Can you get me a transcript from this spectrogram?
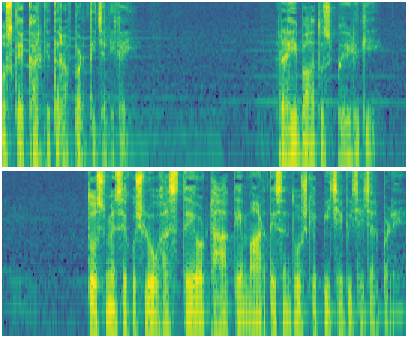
उसके घर की तरफ़ बढ़ती चली गई। रही बात उस भीड़ की तो उसमें से कुछ लोग हँसते और ठहाके मारते संतोष के पीछे पीछे चल पड़े।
